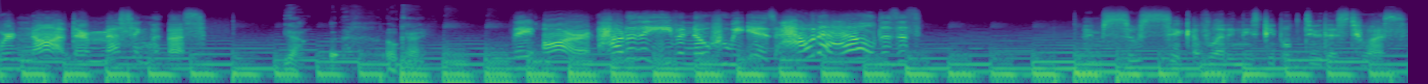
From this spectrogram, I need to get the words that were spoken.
We're not. They're messing with us. Yeah, uh, okay. They are. How do they even know who he is? How the hell does this. I'm so sick of letting these people do this to us.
